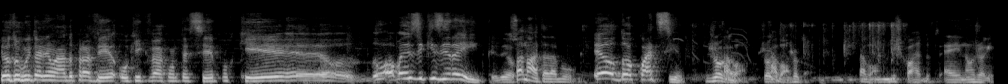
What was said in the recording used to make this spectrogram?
E eu tô muito animado pra ver o que, que vai acontecer, porque eu dou uma ziquezira aí, entendeu? Só nota, Dabu. Eu dou 4 5. Tá Jogão, bom, jogão, tá bom. jogão. Tá bom, discordo. É, não joguei.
